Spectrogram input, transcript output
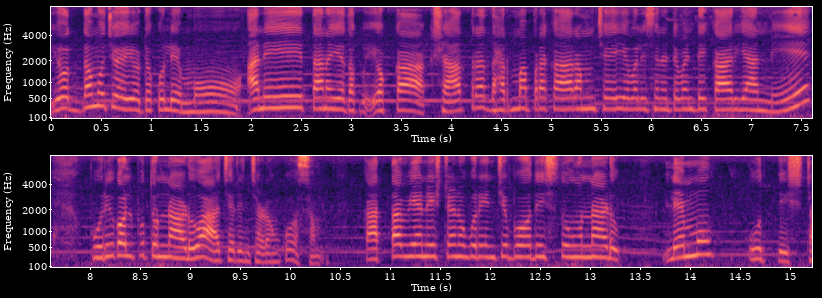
యుద్ధము చేయుటకు లెమ్ము అని తన యొక్క క్షాత్ర ధర్మ ప్రకారం చేయవలసినటువంటి కార్యాన్ని పురికొల్పుతున్నాడు ఆచరించడం కోసం. కర్తవ్యనిష్టను గురించి బోధిస్తూ ఉన్నాడు. లెమ్ము ఉత్తిష్ట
